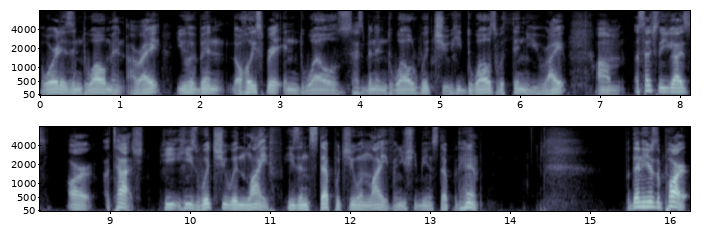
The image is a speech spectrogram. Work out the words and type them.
the word is indwellment. All right. You have been, the Holy Spirit indwells, has been indwelled with you. He dwells within you. Right. Um, essentially, you guys are attached. He, he's with you in life. He's in step with you in life, and you should be in step with him. But then here's the part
